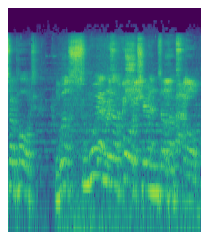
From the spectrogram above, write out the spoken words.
Support will swing the fortunes of the battle.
